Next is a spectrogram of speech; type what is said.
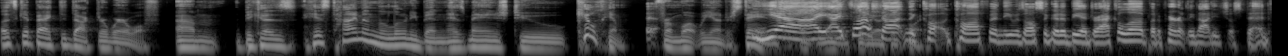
let's get back to Doctor Werewolf. Um, because his time in the loony bin has managed to kill him from what we understand. Yeah, I, I thought shot in the co- coffin he was also going to be a Dracula, but apparently not. He's just dead.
